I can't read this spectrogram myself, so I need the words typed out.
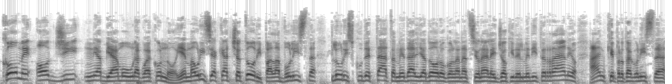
come oggi ne abbiamo una qua con noi. È Maurizia Cacciatori, pallavolista pluriscudettata, medaglia d'oro con la nazionale ai Giochi del Mediterraneo, anche protagonista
